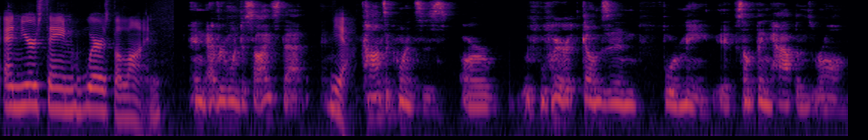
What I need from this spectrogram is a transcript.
And you're saying where's the line? and everyone decides that. And Yeah. Consequences are where it comes in for me. If something happens wrong,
